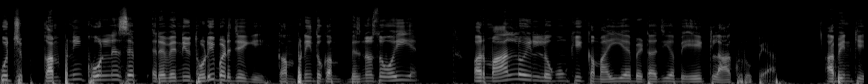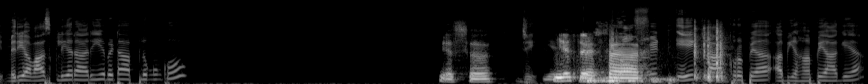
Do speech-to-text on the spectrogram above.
कुछ कंपनी खोलने से रेवेन्यू थोड़ी बढ़ जाएगी। कंपनी तो बिज़नेस तो वही है। और मान लो इन लोगों की कमाई है बेटा जी अब एक लाख रुपया। अब इनकी मेरी आवाज़ क्लियर आ रही है बेटा आप लोगों को? यस सर जी। यस सर प्रॉफिट एक लाख रुपया अब यहाँ पे आ गया।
